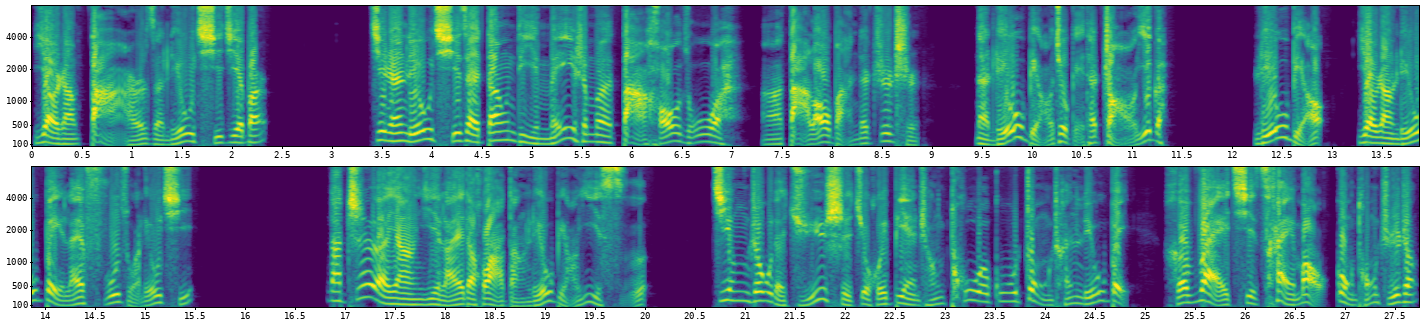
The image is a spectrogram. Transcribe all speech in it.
要让大儿子刘琦接班。既然刘琦在当地没什么大豪族啊啊大老板的支持，那刘表就给他找一个。刘表。要让刘备来辅佐刘琦，那这样一来的话，等刘表一死，荆州的局势就会变成托孤重臣刘备和外戚蔡瑁共同执政。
